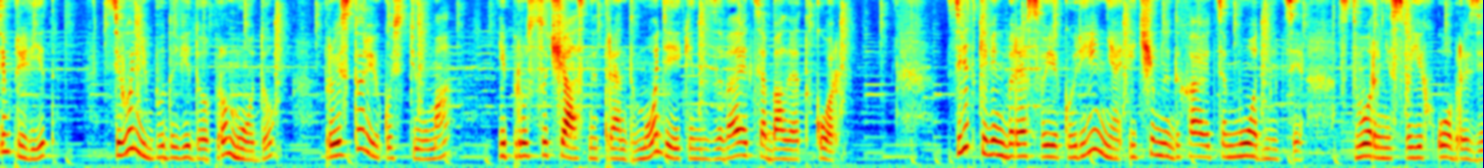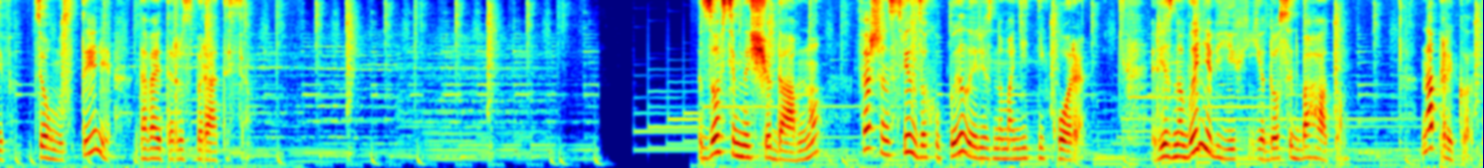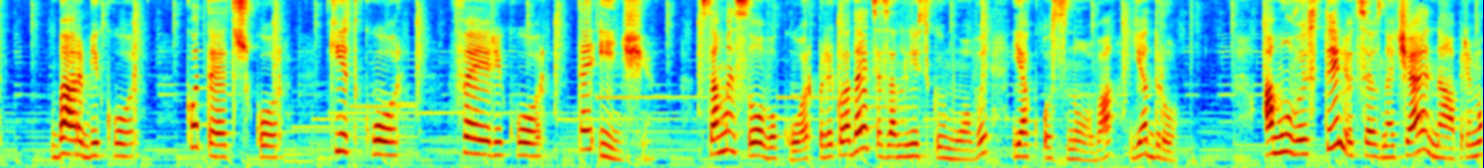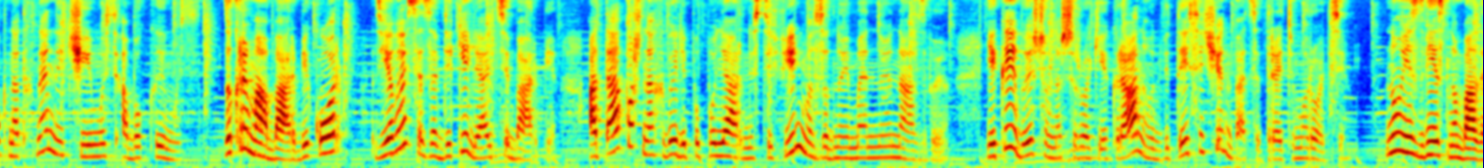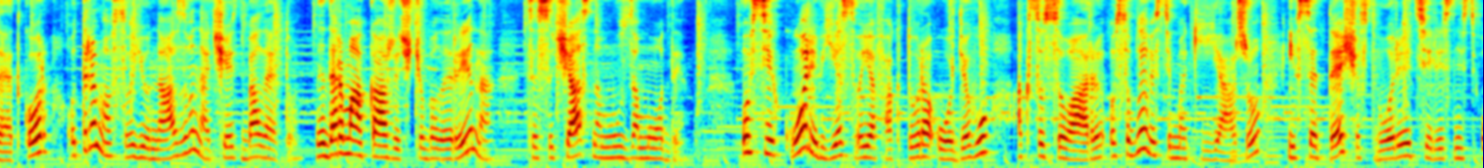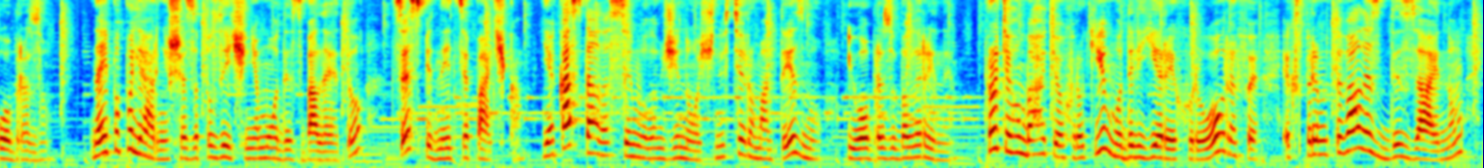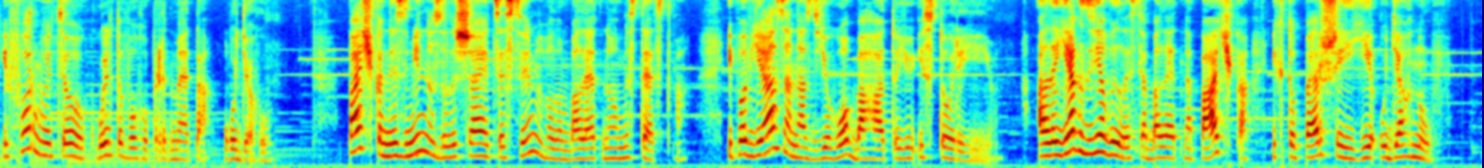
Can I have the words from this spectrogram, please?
Усім привіт! Сьогодні буде відео про моду, про історію костюма і про сучасний тренд в моді, який називається балет кор. Звідки він бере своє коріння і чим надихаються модниці створенні своїх образів в цьому стилі, давайте розбиратися. Зовсім нещодавно фешн-світ захопили різноманітні кори. Різновидів їх є досить багато. Наприклад, Барбі кор, Котедж кор, Кіт кор, Фейрі кор та інші. Саме слово кор перекладається з англійської мови як основа, ядро. А мовою стилю це означає напрямок, натхнений чимось або кимось. Зокрема, Барбі Кор з'явився завдяки ляльці Барбі, а також на хвилі популярності фільму з одноіменною назвою, який вийшов на широкі екрани у 2023 році. Ну і звісно, балеткор отримав свою назву на честь балету. Недарма кажуть, що балерина це сучасна муза моди. У всіх корів є своя фактура одягу, аксесуари, особливості макіяжу і все те, що створює цілісність образу. Найпопулярніше запозичення моди з балету це спідниця пачка, яка стала символом жіночності, романтизму і образу балерини. Протягом багатьох років модельєри і хореографи експериментували з дизайном і формою цього культового предмета одягу. Пачка незмінно залишається символом балетного мистецтва і пов'язана з його багатою історією. Але як з'явилася балетна пачка і хто перший її одягнув?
